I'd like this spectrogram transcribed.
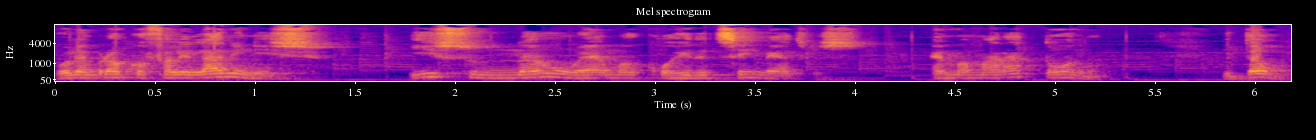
Vou lembrar o que eu falei lá no início. Isso não é uma corrida de 100 metros, é uma maratona. Então,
